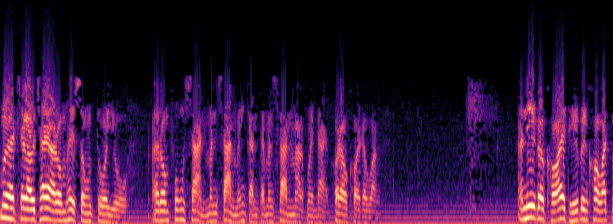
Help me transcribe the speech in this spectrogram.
เมื่อเราใช้อารมณ์ให้ทรงตัวอยู่ อารมณ์ฟุ้งซ่านมันซ่านเหมือนกัน แต่มันซ่านมากไม่ได้ เพราะเราคอยระวัง อันนี้ก็ขอให้ถือเป็นข้อวัดป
